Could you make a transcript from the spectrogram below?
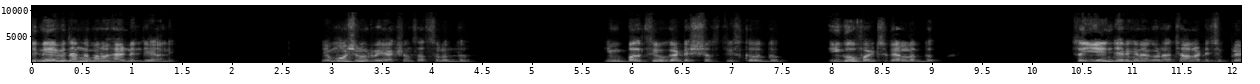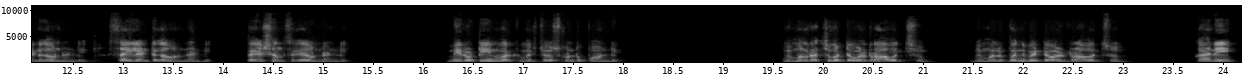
దీన్ని ఏ విధంగా మనం హ్యాండిల్ చేయాలి? ఎమోషనల్ రియాక్షన్స్ అస్సలు వద్దు ఇంపల్సివ్గా డెసిషన్స్ తీసుకోవద్దు. ఈగో ఫైట్స్కి వెళ్ళొద్దు. సో ఏం జరిగినా కూడా చాలా డిసిప్లైన్డ్గా ఉండండి. సైలెంట్గా ఉండండి. పేషెన్స్గా ఉండండి. మీ రొటీన్ వర్క్ మీరు చూసుకుంటూ పోండి. మిమ్మల్ని రెచ్చగొట్టే వాళ్ళు రావచ్చు. మిమ్మల్ని ఇబ్బంది పెట్టే వాళ్ళు రావచ్చు. కానీ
